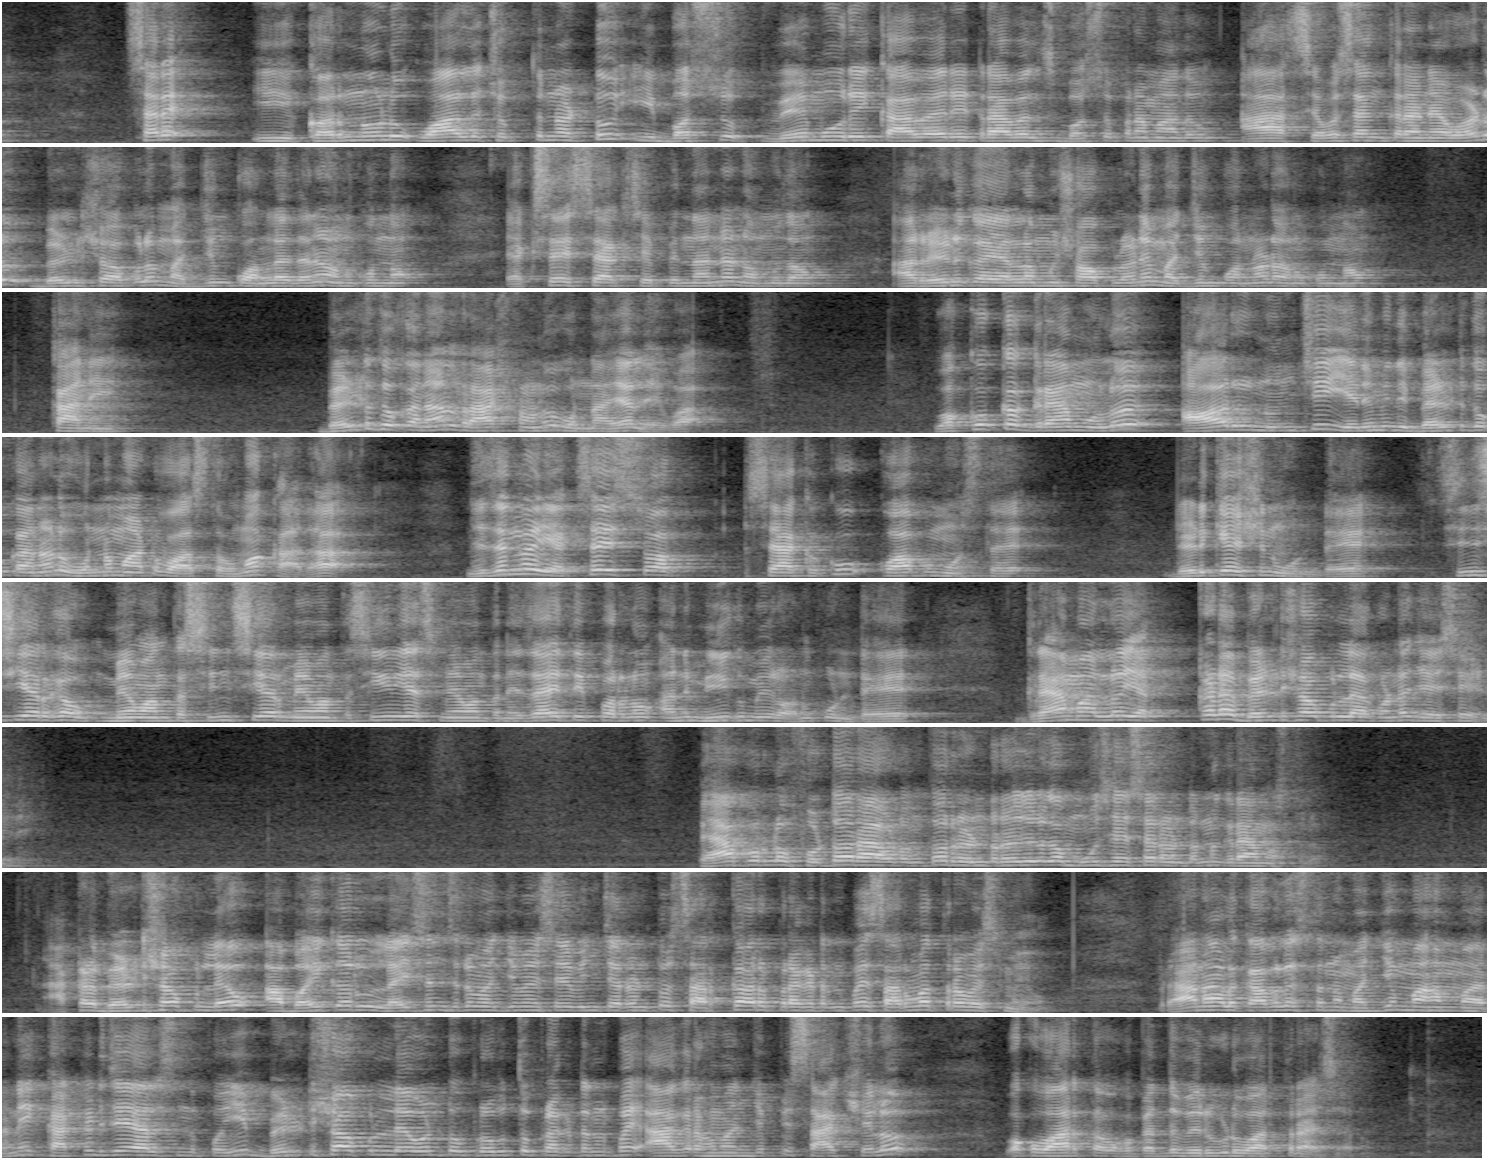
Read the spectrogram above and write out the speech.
సరే ఈ కర్నూలు వాళ్ళు చెప్తున్నట్టు ఈ bus Vemuri Kaveri travels bus ప్రమాదం ఆ శివశంకర్ అనేవాడు బెల్ట్ షాపులో మద్యం కొనలేదని అనుకుందాం. ఎక్సైజ్ శాఖ చెప్పిందాన్ని నమ్ముదాం. ఆ రేణుక ఎల్లమ్మ షాపులోనే మద్యం కొన్నాడు అనుకుందాం. కానీ బెల్ట్ దుకాణాలు రాష్ట్రంలో ఉన్నాయా లేవా? ఒక్కొక్క గ్రామంలో ఆరు నుంచి ఎనిమిది బెల్ట్ దుకాణాలు ఉన్నమాట వాస్తవమా కాదా? నిజంగా ఎక్సైజ్ శాఖకు కోపం వస్తే డెడికేషన్ ఉంటే సిన్సియర్గా మేమంత సిన్సియర్ మేమంత సీరియస్ మేమంత నిజాయితీ పరులం అని మీకు మీరు అనుకుంటే గ్రామాల్లో ఎక్కడ బెల్ట్ షాపులు లేకుండా చేసేయండి. పేపర్లో ఫోటో రావడంతో రెండు రోజులుగా మూసేశారంటున్న గ్రామస్తులు. అక్కడ బెల్ట్ షాపులు లేవు ఆ బైకర్లు లైసెన్స్డ్ మద్యమే సేవించారంటూ సర్కారు ప్రకటనపై సర్వత్ర విస్మయం. ప్రాణాలు కబలిస్తున్న మద్యం మహమ్మారిని కట్టడి చేయాల్సింది పోయి బెల్ట్ షాపులు లేవంటూ ప్రభుత్వ ప్రకటనపై ఆగ్రహం అని చెప్పి సాక్షిలో ఒక వార్త ఒక పెద్ద విరుగుడు వార్త రాశారు.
